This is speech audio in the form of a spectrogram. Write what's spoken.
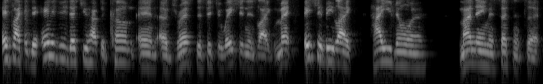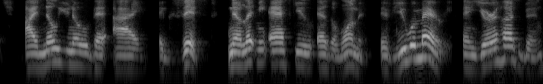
it's like the energy that you have to come and address the situation is like, man, it should be like, how you doing? My name is such and such. I know you know that I exist. Now, let me ask you as a woman if you were married and your husband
